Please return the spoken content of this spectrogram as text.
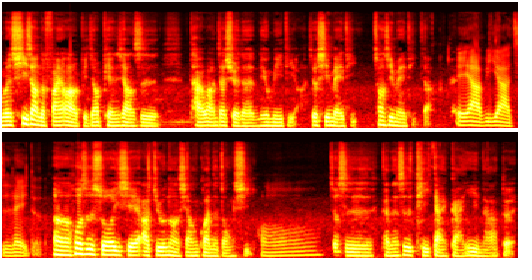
们系上的 Fine Art 比较偏向是台湾在学的 New Media，就新媒体。创新媒体这样，AR、VR 之类的，呃，或是说一些 Arduino 相关的东西。哦，就是可能是体感感应啊，对，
